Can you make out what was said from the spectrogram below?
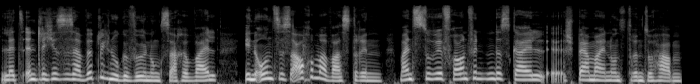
letztendlich ist es ja wirklich nur Gewöhnungssache, weil in uns ist auch immer was drin. Meinst du, wir Frauen finden das geil, äh, Sperma in uns drin zu haben?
